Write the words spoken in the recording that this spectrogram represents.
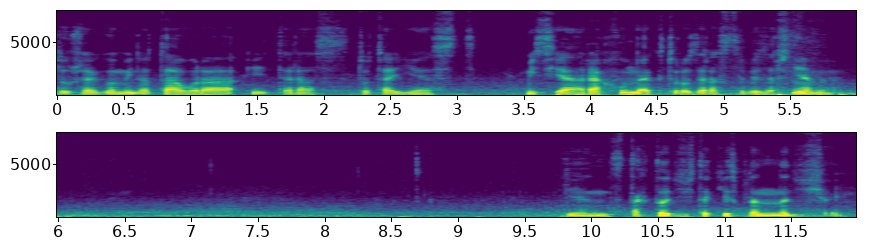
dużego minotaura i teraz tutaj jest misja rachunek, którą zaraz sobie zaczniemy. Więc tak to dziś, taki jest plan na dzisiaj.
